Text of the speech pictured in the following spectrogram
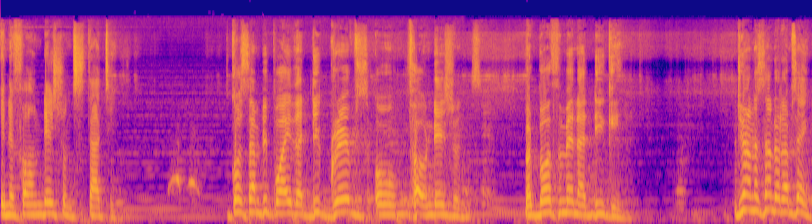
in a foundation starting. Because some people either dig graves or foundations, but both men are digging. Do you understand what I'm saying?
